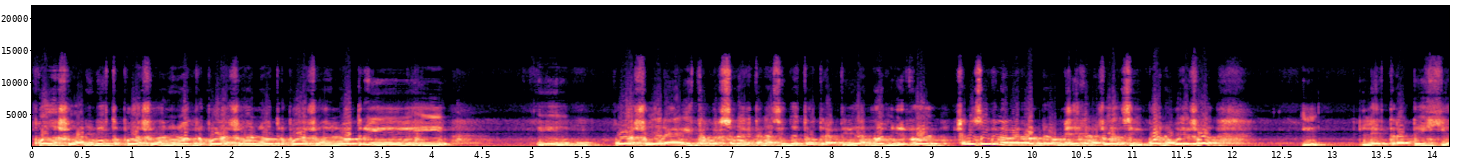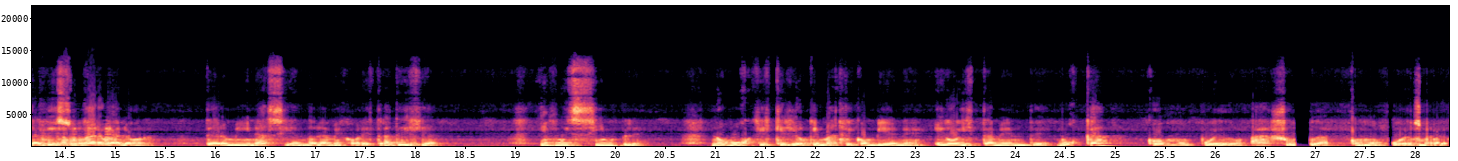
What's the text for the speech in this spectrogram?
Puedo ayudar en esto, puedo ayudar en otro, puedo ayudar en otro, puedo ayudar en otro. Y, puedo ayudar a estas personas que están haciendo esta otra actividad. No es mi rol, ya no sé que no es mi rol, pero me dejan ayudar, sí, bueno, voy a ayudar. Y la estrategia de sumar valor termina siendo la mejor estrategia. Es muy simple. No busques qué es lo que más te conviene egoístamente. Busca cómo puedo ayudar, cómo puedo sumar valor.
